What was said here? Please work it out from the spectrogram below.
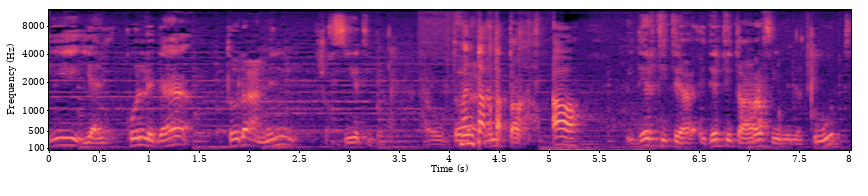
إيه يعني كل ده طلع من شخصيتي أو طلع من طاقتك. طاقتي آه قدرتي. قدرتي تعرفي من الكروت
